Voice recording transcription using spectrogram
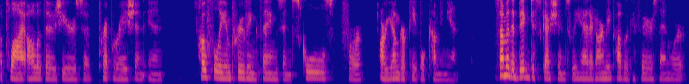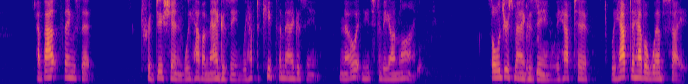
apply all of those years of preparation in hopefully improving things in schools for our younger people coming in. Some of the big discussions we had at Army Public Affairs then were about things that tradition, we have a magazine, we have to keep the magazine. No, it needs to be online. Soldiers Magazine, we have to we have to have a website.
